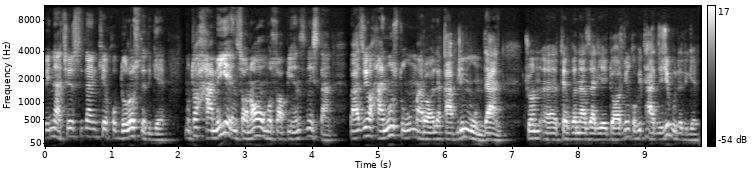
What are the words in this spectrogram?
به این نتیجه رسیدن که خب درسته دیگه. منتها همه انسان ها مساپینز نیستن. بعضی ها هنوز تو اون مراحل قبلی موندن. چون طبق نظریه داروین خب تدریجی بوده دیگه.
